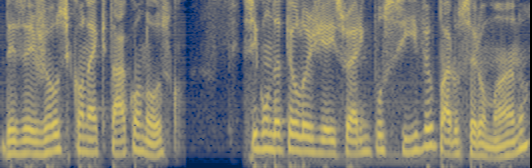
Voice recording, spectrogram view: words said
desejou se conectar conosco. Segundo a teologia, isso era impossível para o ser humano,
